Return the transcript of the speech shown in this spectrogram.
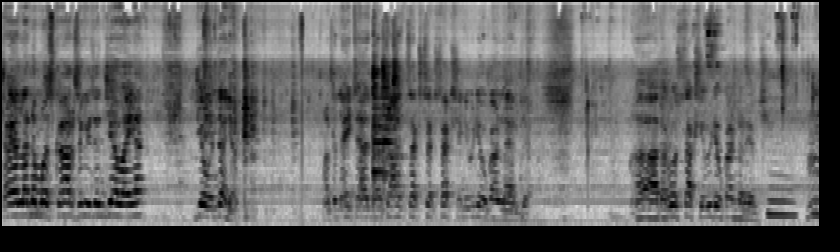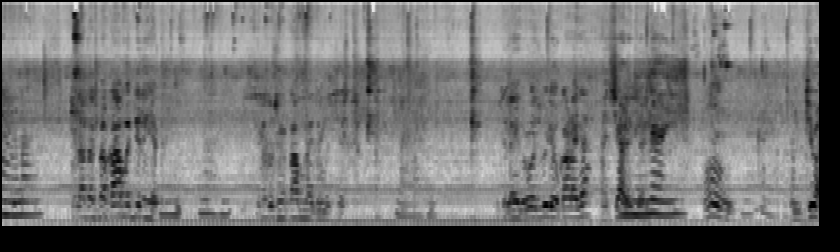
सगळ्यांना नमस्कार सगळेजण जेवाया जेवण झाल्यावर आता जायचं आज साक्ष साक्ष- साक्षीने व्हिडिओ काढलाय आमच्या. हा आता रोज साक्षी व्हिडिओ काढणार आहे आमची. हम्म. नाही. तिला आता कामच दिलं एक. तिला दुसरं काम नाही जमत जास्त. नाही. तिला एक रोज व्हिडिओ काढायचा आणि शाळेत जायचं. नाही हम्म. आणि ठेवा.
